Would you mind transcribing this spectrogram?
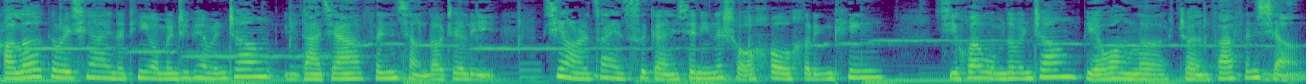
好了，各位亲爱的听友们，这篇文章与大家分享到这里。幸儿再次感谢您的守候和聆听。喜欢我们的文章，别忘了转发分享。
